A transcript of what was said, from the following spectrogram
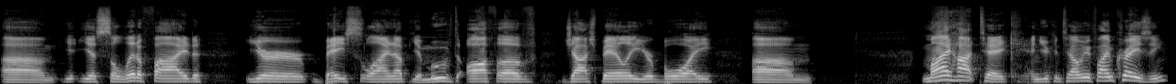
Um, you, you solidified your base lineup. You moved off of Josh Bailey, your boy. Um, my hot take, and you can tell me if I'm crazy,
